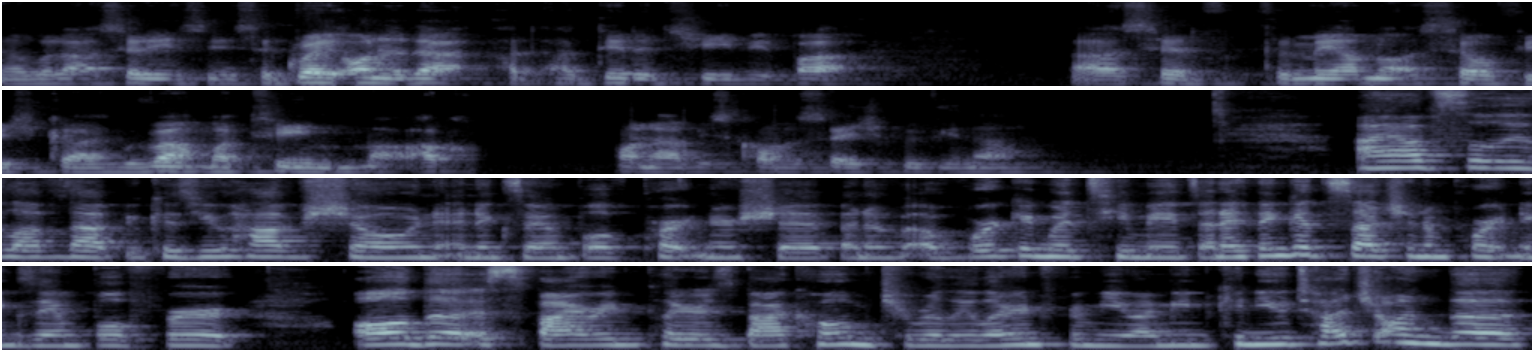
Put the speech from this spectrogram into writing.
You know, like I said, it's, it's a great honour that I, I, did achieve it. But like I said, for me, I'm not a selfish guy. Without my team, I can't have this conversation with you now. I absolutely love that because you have shown an example of partnership and of, of, working with teammates. And I think it's such an important example for all the aspiring players back home to really learn from you. I mean, can you touch on the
